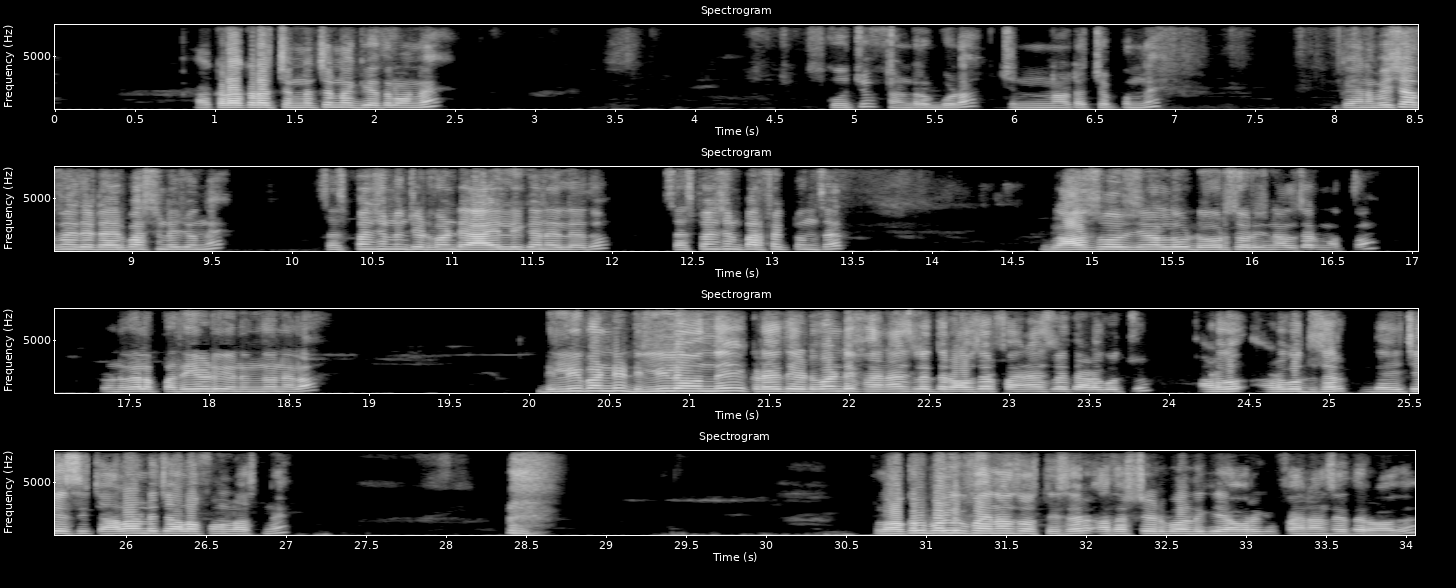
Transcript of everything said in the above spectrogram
అక్కడక్కడ చిన్న చిన్న గీతలు ఉన్నాయి. చూసుకోవచ్చు. ఫెండర్కి కూడా చిన్న టచ్అప్ ఉంది. ఒక ఎనభై శాతం అయితే టైర్ పర్సంటేజ్ ఉంది. సస్పెన్షన్ నుంచి ఎటువంటి ఆయిల్ లీక్ అనేది లేదు. సస్పెన్షన్ పర్ఫెక్ట్ ఉంది sir. Glass original doors original sir మొత్తం. రెండు వేల పదిహేడు ఎనిమిదో నెల. ఢిల్లీ బండి ఢిల్లీలో ఉంది. ఇక్కడైతే ఎటువంటి ఫైనాన్స్లు అయితే రావు సార్. ఫైనాన్స్లు అయితే అడగొచ్చు. అడగ అడగొద్దు సార్. దయచేసి చాలా అంటే చాలా ఫోన్లు వస్తున్నాయి. లోకల్ బళ్ళకి ఫైనాన్స్ వస్తాయి సార్. అదర్ స్టేట్ బళ్ళకి ఎవరికి ఫైనాన్స్ అయితే రాదు.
